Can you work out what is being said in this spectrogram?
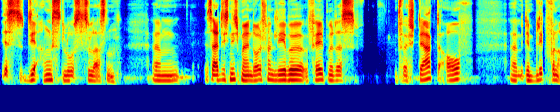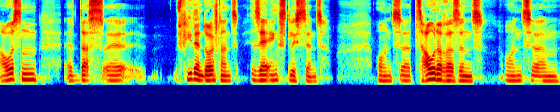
ist, die Angst loszulassen. Ähm, seit ich nicht mehr in Deutschland lebe, fällt mir das verstärkt auf, äh, mit dem Blick von außen, äh, dass äh, viele in Deutschland sehr ängstlich sind und äh, Zauderer sind und ähm,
